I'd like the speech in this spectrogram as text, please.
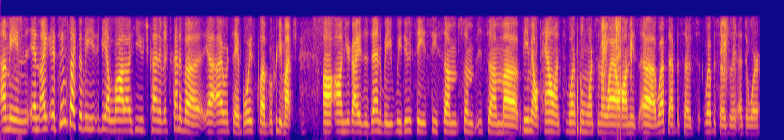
I mean, and I, it seems like there'll be be a lot of huge kind of. It's kind of a I would say a boys' club, pretty much. Uh, on your guys' end, we we do see see some some some uh, female talent one from once in a while on these uh, web episodes webisodes as it were.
